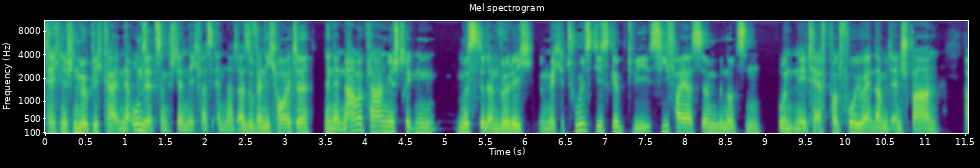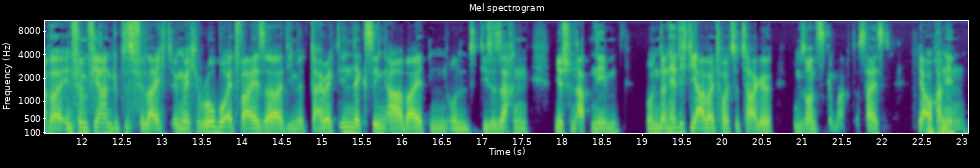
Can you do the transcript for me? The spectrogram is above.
technischen Möglichkeiten der Umsetzung ständig was ändert. Also wenn ich heute einen Entnahmeplan mir stricken müsste, dann würde ich irgendwelche Tools, die es gibt, wie Seafire Sim benutzen und ein ETF-Portfolio damit entsparen. Aber in fünf Jahren gibt es vielleicht irgendwelche Robo-Advisor, die mit Direct Indexing arbeiten und diese Sachen mir schon abnehmen. Und dann hätte ich die Arbeit heutzutage umsonst gemacht. Das heißt, ja, auch okay. an den,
